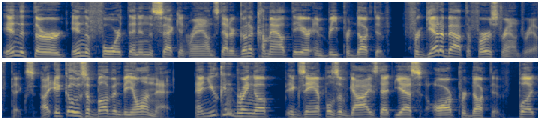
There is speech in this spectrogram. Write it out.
in the third, in the fourth, and in the second rounds that are going to come out there and be productive. Forget about the first round draft picks. Uh, it goes above and beyond that. And you can bring up examples of guys that, yes, are productive, but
